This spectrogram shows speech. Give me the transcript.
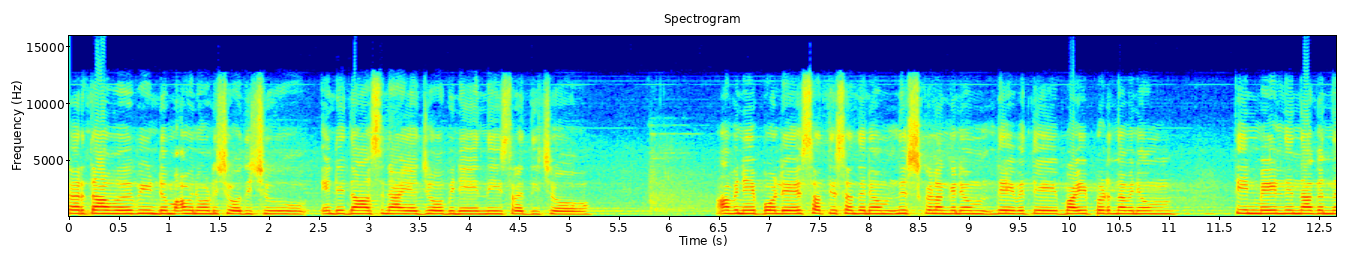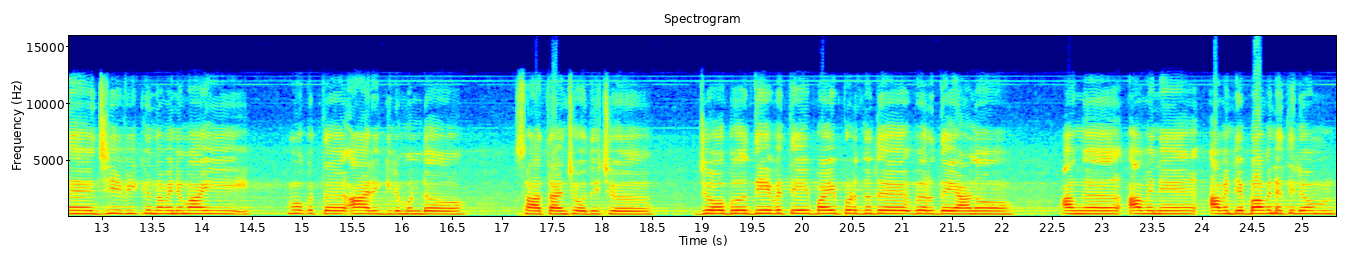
കർത്താവ് വീണ്ടും അവനോട് ചോദിച്ചു എന്റെ ദാസനായ ജോബിനെ നീ ശ്രദ്ധിച്ചോ? അവനെ പോലെ സത്യസന്ധനും നിഷ്കളങ്കനും ദൈവത്തെ ഭയപ്പെടുന്നവനും തിന്മയിൽ നിന്നകന്ന് ജീവിക്കുന്നവനുമായി മുഖത്ത് ആരെങ്കിലുമുണ്ടോ? സാത്താൻ ചോദിച്ചു ജോബ് ദൈവത്തെ ഭയപ്പെടുന്നത് വെറുതെയാണോ? അങ്ങ് അവന് അവന്റെ ഭവനത്തിലും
